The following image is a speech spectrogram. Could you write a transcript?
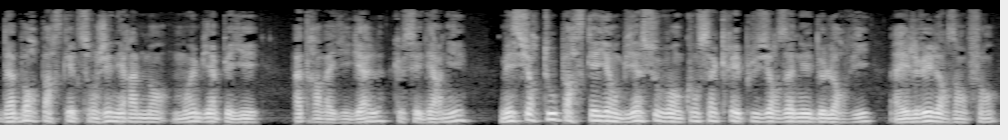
d'abord parce qu'elles sont généralement moins bien payées à travail égal que ces derniers, mais surtout parce qu'ayant bien souvent consacré plusieurs années de leur vie à élever leurs enfants,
